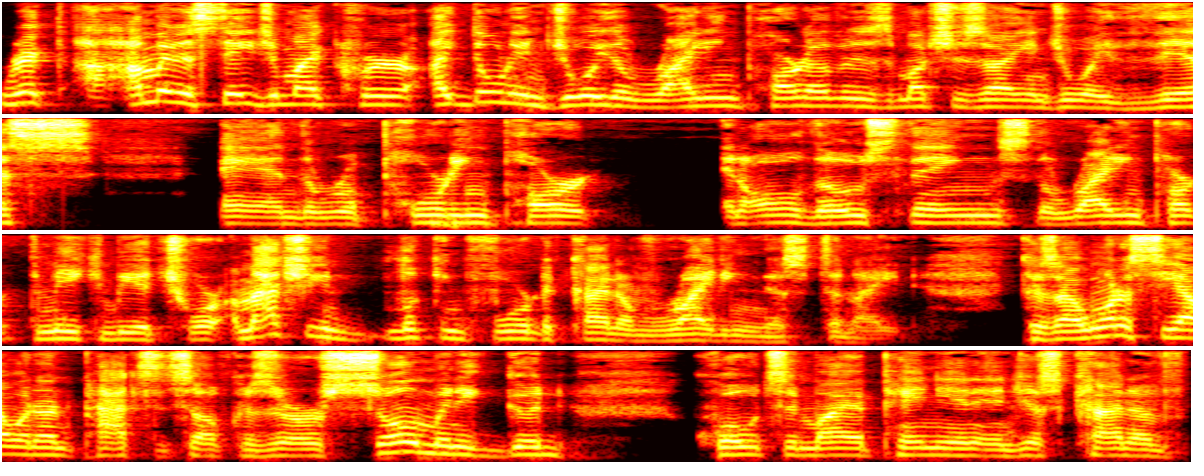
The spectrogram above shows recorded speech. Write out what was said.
Rick. I'm at a stage in my career. I don't enjoy the writing part of it as much as I enjoy this and the reporting part and all those things. The writing part to me can be a chore. I'm actually looking forward to kind of writing this tonight because I want to see how it unpacks itself because there are so many good quotes in my opinion and just kind of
